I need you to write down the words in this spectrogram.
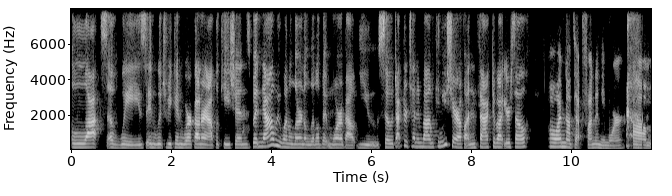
lots of ways in which we can work on our applications, but now we want to learn a little bit more about you. So, Dr. Tenenbaum, can you share a fun fact about yourself? Oh, I'm not that fun anymore. Um,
